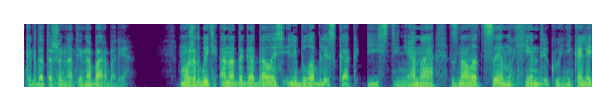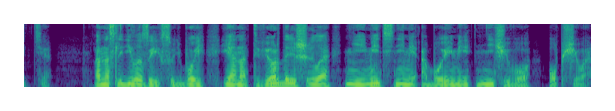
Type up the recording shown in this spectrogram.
когда-то женатый на Барбаре? Может быть, она догадалась или была близка к истине. Она знала цену Хендрику и Николетте. Она следила за их судьбой, и она твердо решила не иметь с ними обоими ничего общего.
